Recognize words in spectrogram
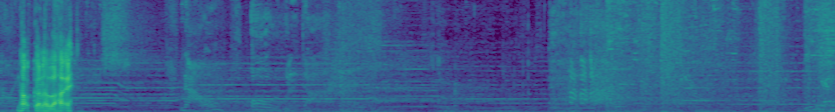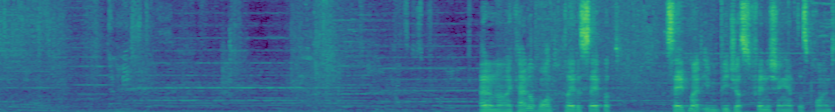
not gonna lie. I don't know, I kind of want to play the safe, but save might even be just finishing at this point.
